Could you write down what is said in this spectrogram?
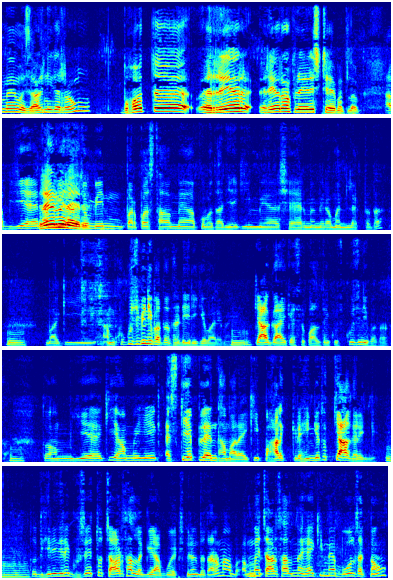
मैं मज़ाक नहीं कर रहा हूँ। बहुत रेयर रेयर ऑफ़ रेयरिस्ट है मतलब। अब ये है Rare में है। मेन पर्पस था मैं आपको बता दिया कि मेरा शहर में मेरा मन लगता था। हम्म, बाकी हमको कुछ भी नहीं पता था डेयरी के बारे में। क्या गाय कैसे पालते हैं कुछ कुछ नहीं पता था। तो हम ये है कि हम ये एक एस्केप प्लान था हमारा है कि पहाड़ रहेंगे तो क्या करेंगे। हम्म, तो धीरे धीरे घुसे तो चार साल लग गए आपको एक्सपीरियंस बता रहा हूँ ना। अब मैं चार साल में है कि मैं बोल सकता हूँ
